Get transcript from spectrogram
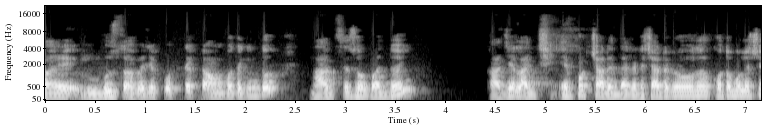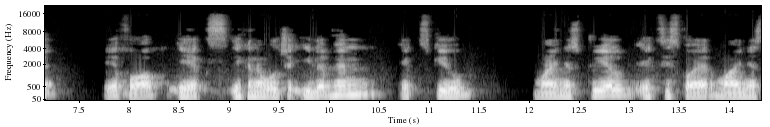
মানে বুঝতে হবে যে প্রত্যেকটা অঙ্কতে কিন্তু ভাগশেষ উপাধ্যায় কাজে লাগছে। এরপর চারের দাগেটা চারের কত বলেছে? এফ অফ এক্স এখানে বলছে eleven x cube minus twelve x square minus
